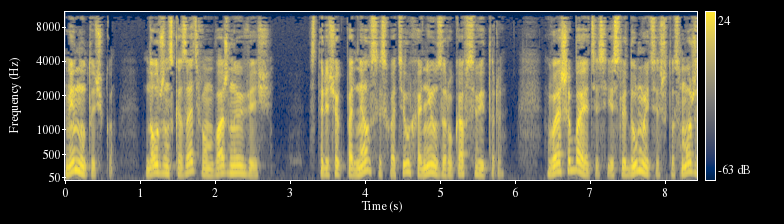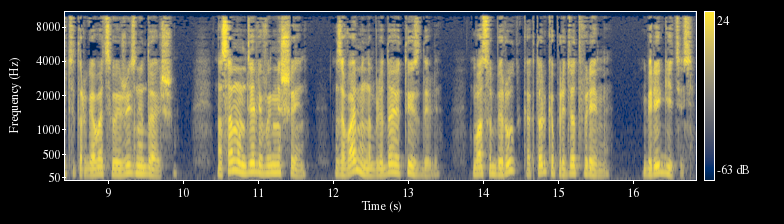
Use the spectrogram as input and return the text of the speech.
«Минуточку. Должен сказать вам важную вещь». Старичок поднялся и схватил Ханиу за рукав свитера. Вы ошибаетесь, если думаете, что сможете торговать своей жизнью дальше. На самом деле вы мишень. За вами наблюдают издали. Вас уберут, как только придет время. Берегитесь.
